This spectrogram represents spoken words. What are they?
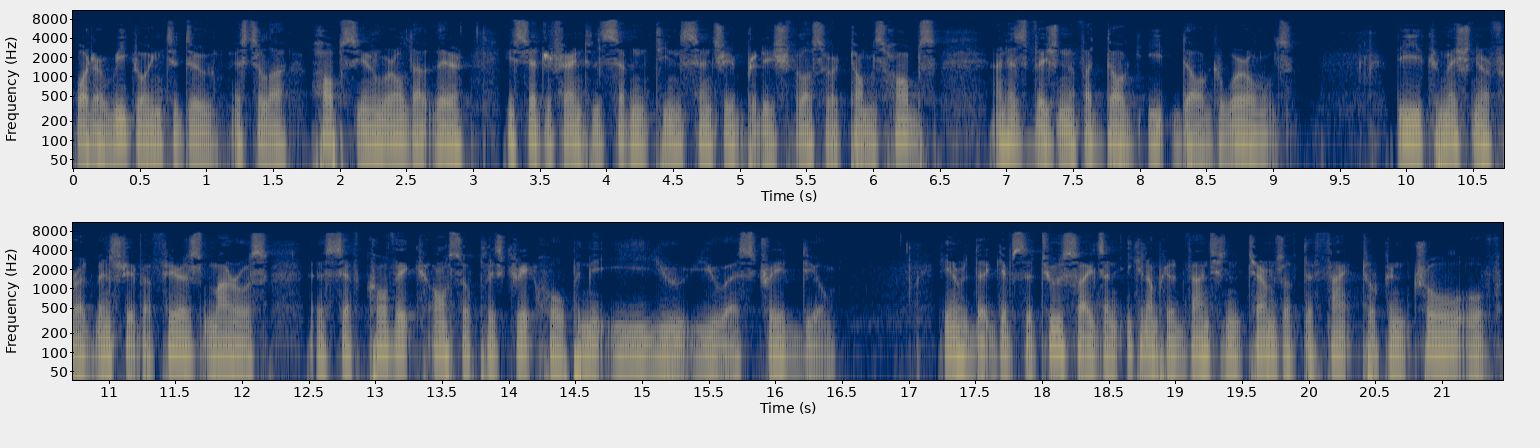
what are we going to do? There's still a Hobbesian world out there, he said, referring to the 17th century British philosopher Thomas Hobbes and his vision of a dog-eat-dog world. The EU Commissioner for Administrative Affairs, Maros uh, Sefcovic, also placed great hope in the EU-US trade deal. He noted that gives the two sides an economic advantage in terms of de facto control of,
